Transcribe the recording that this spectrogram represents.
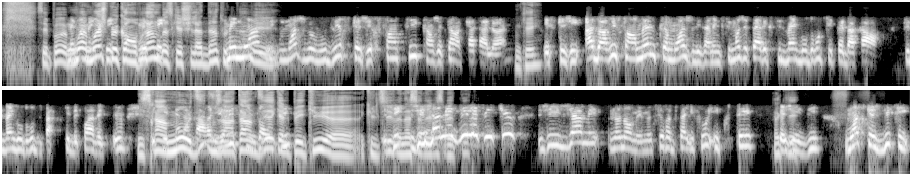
C'est pas. moi, moi je peux comprendre parce que je suis là-dedans tout le temps. Moi, mais moi, je veux vous dire ce que j'ai ressenti quand j'étais en Catalogne et ce que j'ai adoré sans même que moi je les amène ici. Moi, j'étais avec Sylvain Gaudreau qui était d'accord. Sylvain Gaudreau du Parti québécois avec eux. Il sera en maudit de vous entendre dire que le PQ euh, cultive le nationalisme. J'ai jamais dit le PQ. J'ai jamais. Non, non, mais Monsieur Robitaille, il faut écouter que j'ai dit. Moi, ce que je dis, c'est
